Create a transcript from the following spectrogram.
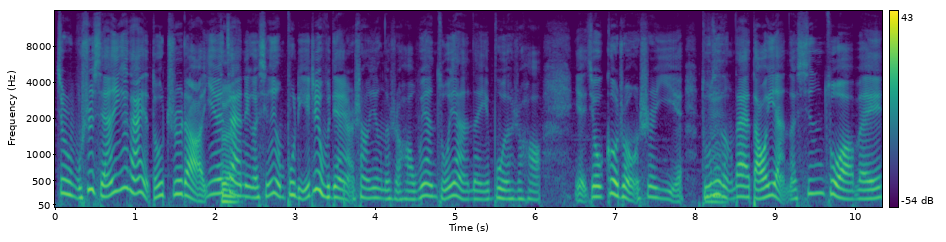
就是武世贤，应该大家也都知道，因为在那个《形影不离》这部电影上映的时候，吴彦祖演的那一部的时候，也就各种是以独自嗯等待导演的新作为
